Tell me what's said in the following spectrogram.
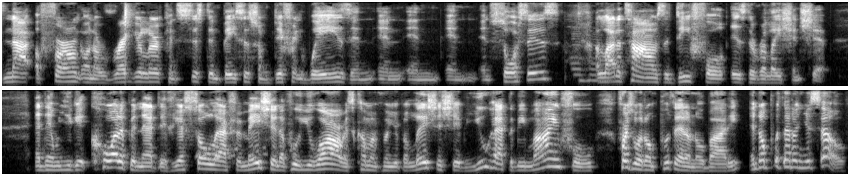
not affirmed on a regular consistent basis from different ways and and and and, and sources mm-hmm. a lot of times the default is the relationship and then when you get caught up in that, if your sole affirmation of who you are is coming from your relationship, you have to be mindful. First of all, don't put that on nobody and don't put that on yourself.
